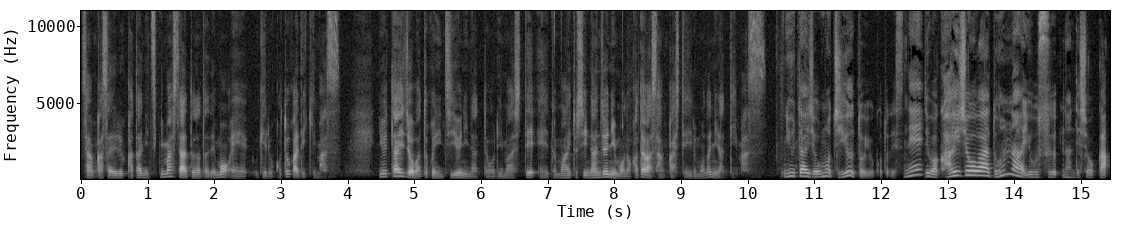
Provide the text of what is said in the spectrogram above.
参加される方につきましてはどなたでも、えー、受けることができます入退場は特に自由になっておりまして、えーと、毎年何十人もの方が参加しているものになっています。入退場も自由ということですね。では会場はどんな様子なんでしょうか？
